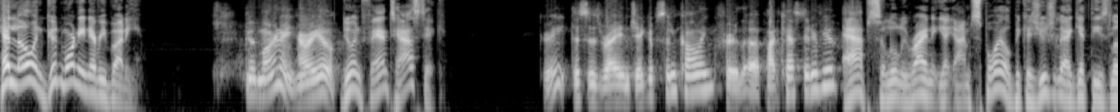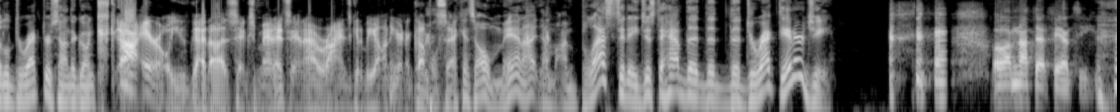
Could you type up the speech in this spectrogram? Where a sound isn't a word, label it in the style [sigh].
Hello and good morning, everybody. Good morning. How are you? Doing fantastic. Great. This is Ryan Jacobson calling for the podcast interview. Absolutely, Ryan. I'm spoiled because usually I get these little directors on there going, ah, Arroe, you've got uh, six minutes, and uh, Ryan's going to be on here in a couple seconds. Oh man, I, I'm, I'm blessed today just to have the the, the direct energy. [laughs] oh, I'm not that fancy. [laughs]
